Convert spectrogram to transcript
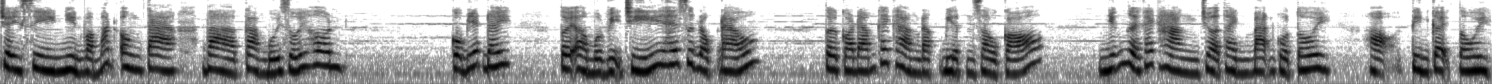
Tracy nhìn vào mắt ông ta và càng bối rối hơn. Cô biết đấy, tôi ở một vị trí hết sức độc đáo. Tôi có đám khách hàng đặc biệt giàu có. Những người khách hàng trở thành bạn của tôi, họ tin cậy tôi.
